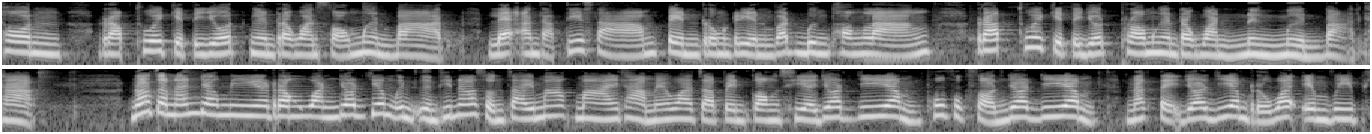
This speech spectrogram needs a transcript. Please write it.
ชน รับถ้วยเกียรติยศเงินรางวัล 20,000 บาท และอันดับที่ 3 เป็นโรงเรียนวัดบึงทองหลาง รับถ้วยเกียรติยศพร้อมเงินรางวัล 10,000 บาทค่ะ นอกจากนั้นยังมีรางวัลยอดเยี่ยมอื่น ๆ ที่น่าสนใจมากมายค่ะ ไม่ว่าจะเป็นกองเชียร์ยอดเยี่ยม ผู้ฝึกสอนยอดเยี่ยม นักเตะยอดเยี่ยมหรือว่า MVP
